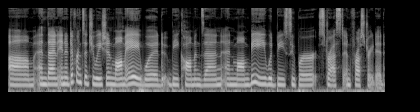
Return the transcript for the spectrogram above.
Um, and then in a different situation, mom A would be calm and zen, and mom B would be super stressed and frustrated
